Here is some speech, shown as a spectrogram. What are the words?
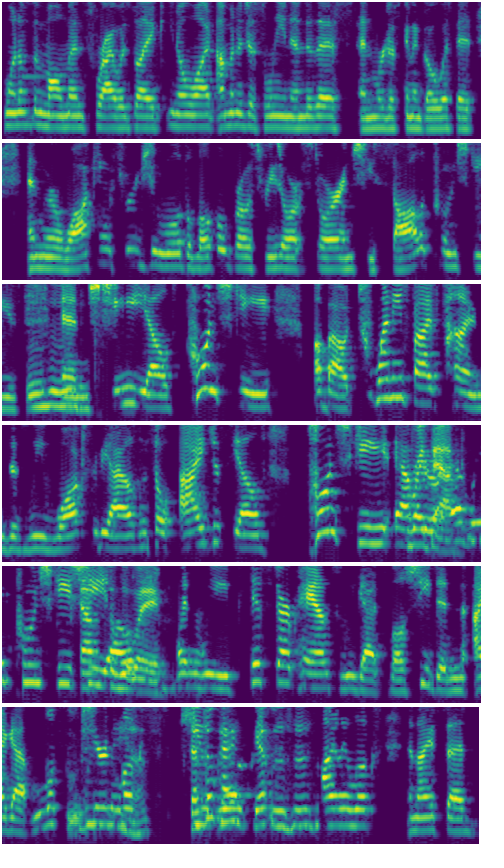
one of the moments where I was like, you know what? I'm going to just lean into this and we're just going to go with it. And we were walking through Jewel, the local grocery store, and she saw the Paczkis mm-hmm. and she yelled Paczki about 25 times as we walked through the aisles. And so I just yelled Paczki after right back. every Paczki she Absolutely. Yelled, and we pissed our pants. We got well, she didn't. I got looks, weird yeah. looks. That's okay. Looks, yep. Mm-hmm. Smiley looks, and I said,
